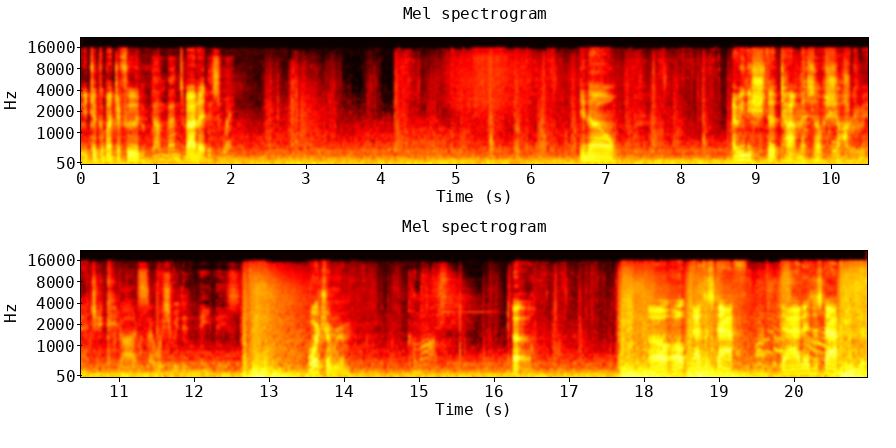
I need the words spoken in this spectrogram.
we took a bunch of food. That's about it. This way. You know, I really should have taught myself shock Torture. magic. Gods, I wish we didn't need these. Torture room. Come on. Uh-oh. Oh, oh, that's a staff. That is a staff user.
